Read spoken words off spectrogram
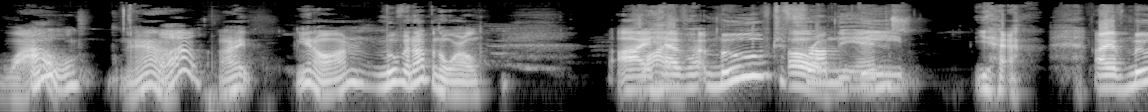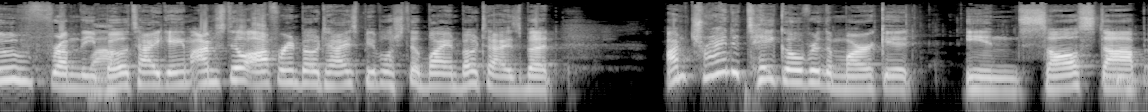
Wow. Ooh. Yeah. Wow. I, you know, I'm moving up in the world. I Why? have moved Oh, from the the, ends? yeah. I have moved from the Wow. bow tie game. I'm still offering bow ties. People are still buying bow ties, but I'm trying to take over the market in saw stop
